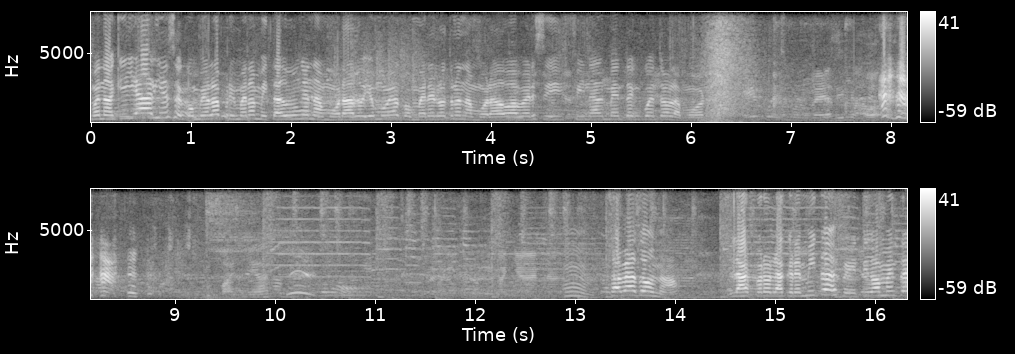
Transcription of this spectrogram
Bueno, aquí ya alguien se comió la primera mitad de un enamorado. Yo me voy a comer el otro enamorado a ver si finalmente encuentro el amor. Mm, sabe a dona. La, pero la cremita definitivamente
